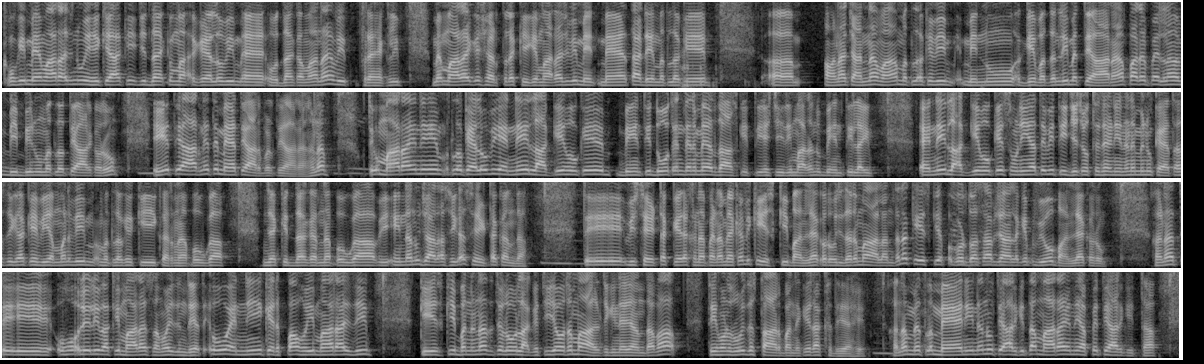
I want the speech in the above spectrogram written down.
ਕਿਉਂਕਿ ਮੈਂ ਮਹਾਰਾਜ ਨੂੰ ਇਹ ਕਿਹਾ ਕਿ ਜਿੱਦਾਂ ਇੱਕ ਮਾ- ਕਹਿ ਲਓ ਵੀ ਮੈਂ ਉਦਾਂ ਕਹਾਂ ਨਾ ਵੀ ਫਰੈਂਕਲੀ ਮੈਂ ਮਹਾਰਾਜ ਅੱਗੇ ਸ਼ਰਤ ਰੱਖੀ ਕਿ ਮਹਾਰਾਜ ਵੀ ਮੈਂ- ਮੈਂ ਤੁਹਾਡੇ ਮਤਲਬ ਕਿ ਆਉਣਾ ਚਾਹੁੰਦਾ ਵਾਂ, ਮਤਲਬ ਕਿ ਵੀ ਮੈਨੂੰ ਅੱਗੇ ਵਧਣ ਲਈ ਮੈਂ ਤਿਆਰ ਹਾਂ, ਪਰ ਪਹਿਲਾਂ ਬੀਬੀ ਨੂੰ ਮਤਲਬ ਤਿਆਰ ਕਰੋ। ਇਹ ਤਿਆਰ ਨੇ ਤੇ ਮੈਂ ਤਿਆਰ ਬਰ ਤਿਆਰ ਹਾਂ, ਹਨਾ? ਤੇ ਉਹ ਮਹਾਰਾਜ ਨੇ ਮਤਲਬ ਕਹਿ ਲਓ ਵੀ ਇੰਨੇ ਲਾਗੇ ਹੋ ਕੇ ਬੇਨਤੀ ਦੋ ਤਿੰਨ ਦਿਨ ਮੈਂ ਅਰਦਾਸ ਕੀਤੀ ਇਸ ਚੀਜ਼ ਦੀ, ਮਹਾਰਾਜ ਨੂੰ ਬੇਨਤੀ ਲਈ। ਇੰਨੇ ਲਾਗੇ ਹੋ ਕੇ ਸੁਣੀ ਆ ਤੇ ਵੀ ਤੀਜੇ, ਚੌਥੇ ਦਿਨ ਇਹਨਾਂ ਨੇ ਮੈਨੂੰ ਕਹਿਤਾ ਸੀਗਾ ਕਿ ਵੀ ਅਮਨ ਵੀ ਮਤਲਬ ਕਿ ਕੀ ਕਰਨਾ ਪਊਗਾ ਜਾਂ ਕਿੱਦਾਂ ਕਰਨਾ ਪਊਗਾ, ਵੀ ਇਹਨਾਂ ਨੂੰ ਜ਼ਿਆਦਾ ਸੀਗਾ ਸਿਰ ਢੱਕਣ ਦਾ। ਤੇ ਵੀ ਸਿਰ ਢੱਕੇ ਰੱਖਣਾ ਪੈਣਾ। ਮੈਂ ਕਿਹਾ ਵੀ ਕੇਸ ਕੀ ਬਣ ਲਿਆ ਕਰੋ? ਜਿੱਦਾਂ ਰਮਾਲ ਆਂਦਾ ਨਾ, ਕੇਸ ਕੀ ਆਪਾਂ ਗੁਰਦੁਆਰਾ ਸਾਹਿਬ ਜਾਣ ਲੱਗੇ, ਵੀ ਉਹ ਬਣ ਲਿਆ ਕਰੋ। ਹਨਾ? ਤੇ ਉਹ ਹੌਲੀ ਹੌਲੀ ਬਾਕੀ ਮਹਾਰਾਜ ਸਮਝ ਦਿੰਦੇ ਆ ਤੇ ਉਹ ਇੰਨੀ ਕਿਰਪਾ ਹੋਈ ਮਹਾਰਾਜ ਦੀ, ਕੇਸ ਕੀ ਬੰਨਣਾ ਤਾਂ ਚਲੋ ਅਲੱਗ ਚੀਜ਼ ਆ, ਉਹ ਰਮਾਲ ਚ ਗਿਣਿਆ ਜਾਂਦਾ ਵਾ। ਤੇ ਹੁਣ ਰੋਜ਼ ਦਸਤਾਰ ਬਣ ਕੇ ਰੱਖਦੇ ਆ ਇਹ। ਹਨਾ? ਮਤਲਬ ਮੈਂ ਨਹੀਂ ਇਹਨਾਂ ਨੂੰ ਤਿਆਰ ਕੀਤਾ, ਮਹਾਰਾਜ ਨੇ ਆਪੇ ਤਿਆਰ ਕੀਤਾ।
